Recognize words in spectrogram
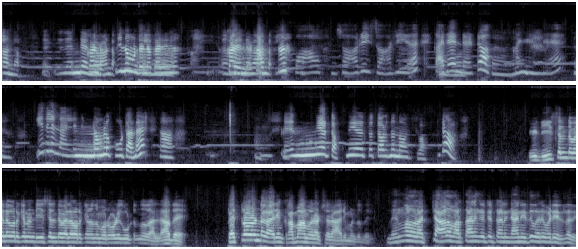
വേണ്ട. നിന്നുകൊണ്ടല്ലോ കരയുന്ന. കരയണ്ട സോറി സോറി കരയണ്ട കേട്ടോ. കരയണ്ടേ. ഇതിൽ നല്ല നമ്മൾ കൂട്ടാണേ. ആ. നീ നീ തുറന്ന് നോക്കിക്കോ കേട്ടോ. ഈ ഡീസലിന്റെ വില കുറയ്ക്കണം ഡീസലിന്റെ വില കുറയ്ക്കണം എന്ന് മറുപടി കൂട്ടുന്നതല്ലാതെ പെട്രോളിന്റെ കാര്യം കമാന്നൊരക്ഷരം ആരും മിണ്ടുന്നില്ല. നിങ്ങൾ ഒരൊറ്റ ആൾ വർത്താനം കേട്ടിട്ടാണ് ഞാൻ ഇതുവരെ ഇവിടെ ഇരുന്നത്.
